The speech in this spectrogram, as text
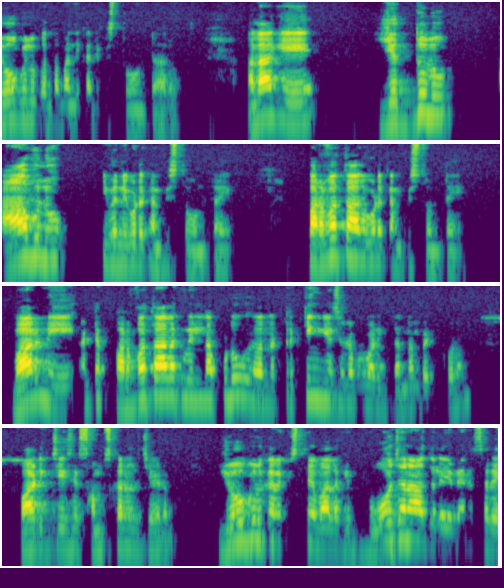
యోగులు కొంతమంది కనిపిస్తూ ఉంటారు. అలాగే ఎద్దులు ఆవులు ఇవన్నీ కూడా కనిపిస్తూ ఉంటాయి. పర్వతాలు కూడా కనిపిస్తుంటాయి వారిని అంటే పర్వతాలకు వెళ్ళినప్పుడు ఏమన్నా ట్రెక్కింగ్ చేసేటప్పుడు వాడికి దండం పెట్టుకోవడం వాటికి చేసే సంస్కరణలు చేయడం యోగులు కనిపిస్తే వాళ్ళకి భోజనాదులు ఏవైనా సరే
